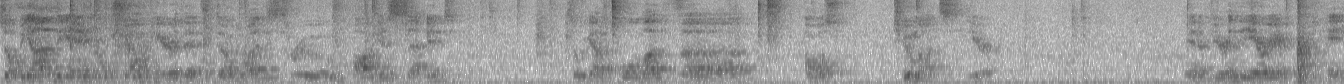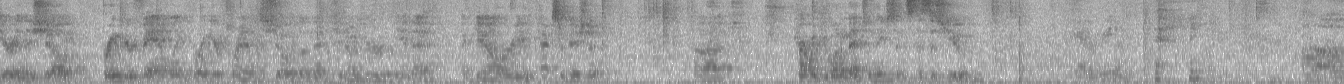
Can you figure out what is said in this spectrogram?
So beyond the annual show here that uh, runs through August second, so we got a full month, uh, almost two months here. And if you're in the area and you're in the show, bring your family, bring your friends, show them that you know you're in a, a gallery exhibition. Uh, Carmen, do you want to mention these since this is you? I gotta read them. um,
